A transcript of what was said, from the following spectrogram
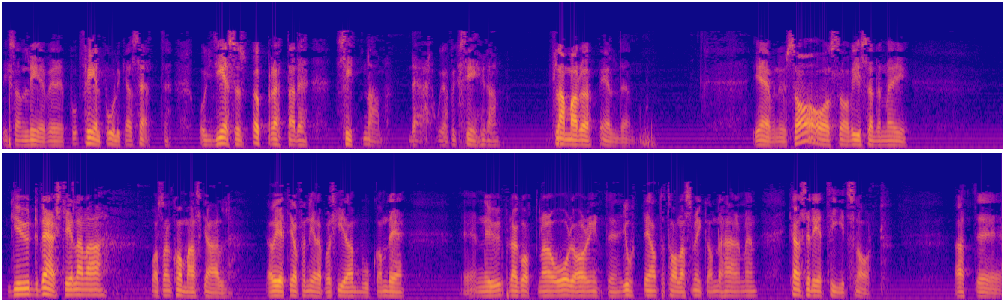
liksom lever på fel på olika sätt. Och Jesus upprättade sitt namn där. Och jag fick se hur han flammade upp elden. I även USA och så visade mig Gud världsdelarna vad som komma skall. Jag vet jag funderar på att skriva en bok om det. Eh, nu för det har gått några år jag har inte gjort det jag har inte talat så mycket om det här men kanske det är tid snart att eh,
